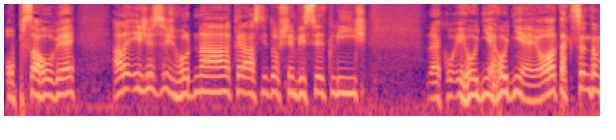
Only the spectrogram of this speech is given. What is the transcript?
obsahově, ale i, že jsi hodná, krásně to všem vysvětlíš, jako i hodně, hodně, jo, tak jsem to,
